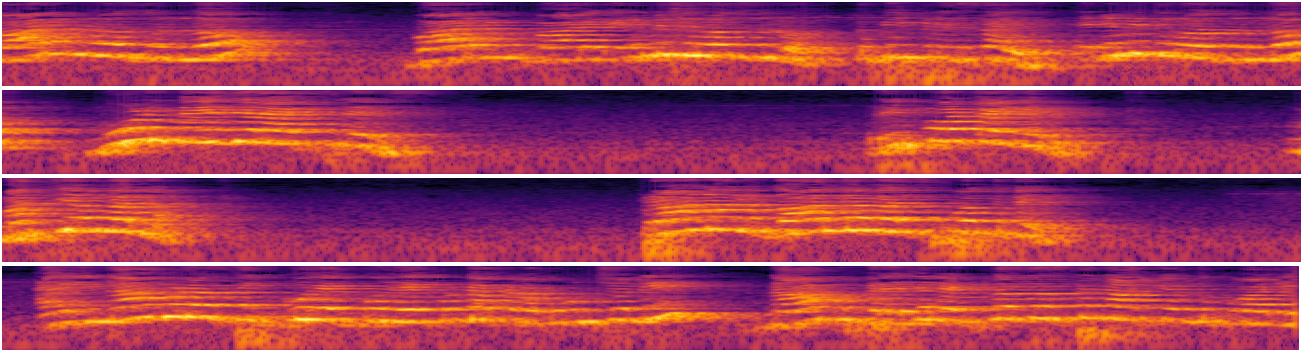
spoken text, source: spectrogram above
వారం రోజుల్లో వారం వారం ఎనిమిది రోజుల్లో టు బి ప్రిసైజ్ ఎనిమిది రోజుల్లో మూడు మేజర్ యాక్సిడెంట్స్ రిపోర్ట్ అయినవి. మద్యం వల్ల ప్రాణాలు గాల్లో కలిసిపోతున్నాయి అయినా కూడా సిగ్గు ఎక్కువ లేకుండా అక్కడ కూర్చొని నాకు ప్రజలు ఎట్లా వస్తే నాకెందుకు వాళ్ళు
